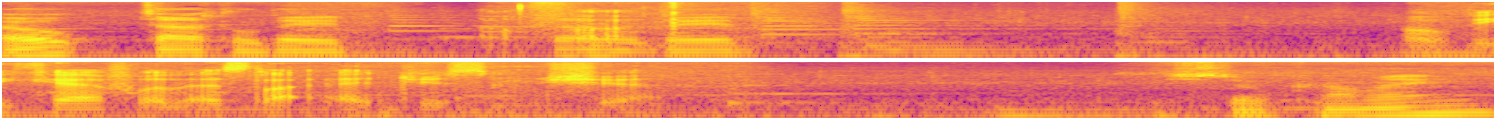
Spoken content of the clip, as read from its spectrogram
oh, turtle dude. Oh, Turtle fuck. dude. Oh, be careful, there's like edges and shit. He's still coming.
